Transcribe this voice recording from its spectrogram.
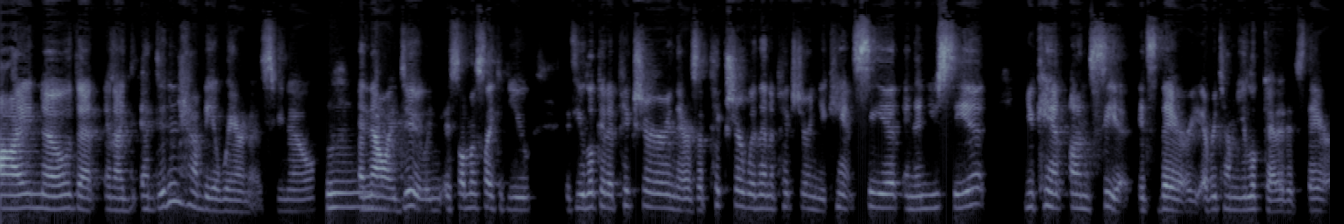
I know that, and I, I didn't have the awareness, you know, Mm. and now I do. And it's almost like if you if you look at a picture and there's a picture within a picture and you can't see it, and then you see it, you can't unsee it. It's there every time you look at it. It's there.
